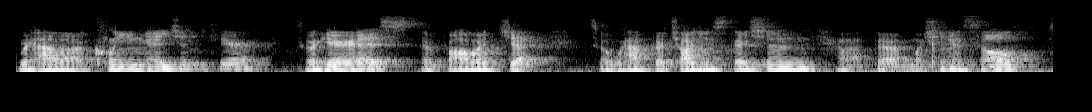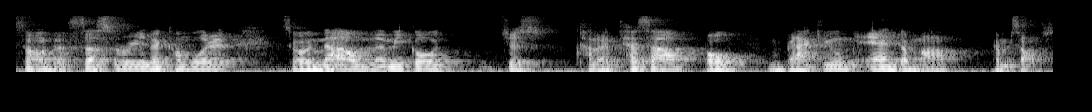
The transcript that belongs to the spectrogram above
We have a cleaning agent here. So here is the Braava Jet. So we have the charging station, uh, the machine itself, some of the accessory that come with it. So now let me go just kind of test out both vacuum and the mop themselves.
